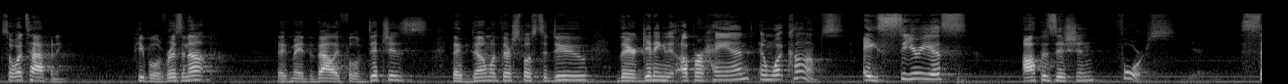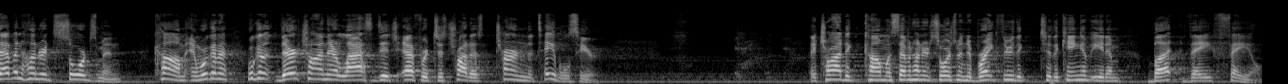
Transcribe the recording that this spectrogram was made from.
So, what's happening? People have risen up, they've made the valley full of ditches, they've done what they're supposed to do, they're getting the upper hand, and what comes? A serious opposition force. 700 swordsmen come, and we're gonna, we're gonna, they're trying their last ditch effort to try to turn the tables here. They tried to come with 700 swordsmen to break through the, to the king of Edom, but they failed.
